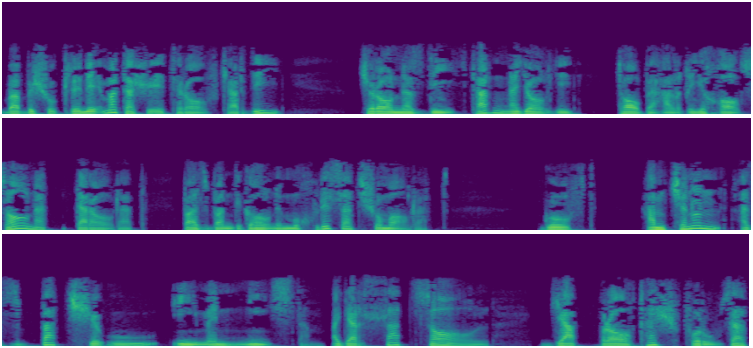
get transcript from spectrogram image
و به شکر نعمتش اعتراف کردی چرا نزدیکتر نیایی تا به حلقه خاصانت درآرد؟ و از بندگان مخلصت شمارد گفت همچنان از بچه او ایمن نیستم. اگر صد سال گبراتش فروزد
